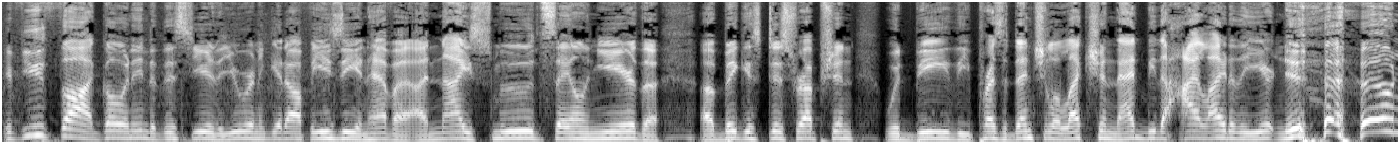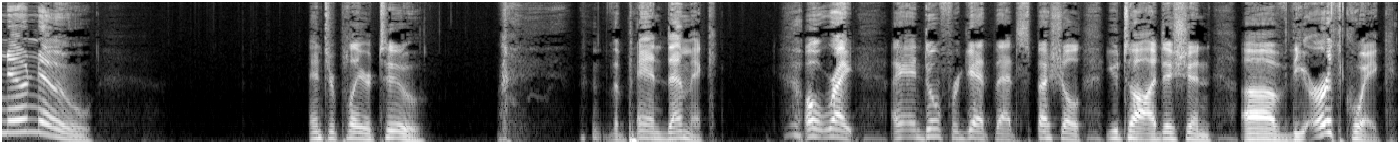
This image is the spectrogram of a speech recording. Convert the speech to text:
if you thought going into this year that you were going to get off easy and have a, a nice smooth sailing year, the uh, biggest disruption would be the presidential election. That'd be the highlight of the year. No, no, no. Enter player two, the pandemic. Oh, right, and don't forget that special Utah edition of the earthquake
